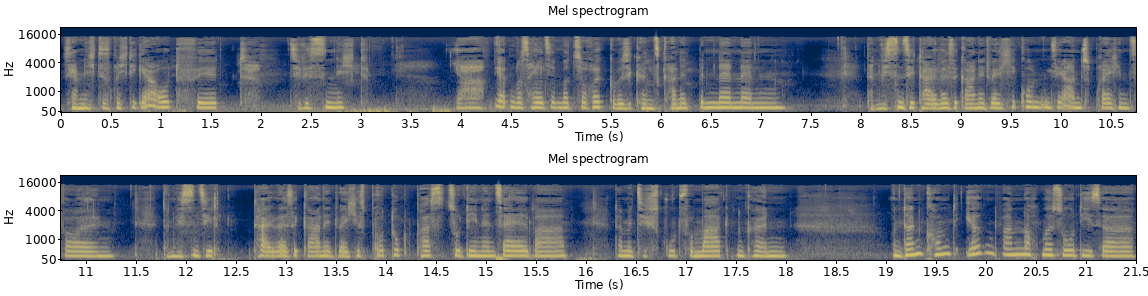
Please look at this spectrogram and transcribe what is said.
Sie haben nicht das richtige Outfit. Sie wissen nicht, ja, irgendwas hält sie immer zurück, aber sie können es gar nicht benennen. Dann wissen sie teilweise gar nicht, welche Kunden sie ansprechen sollen. Dann wissen sie teilweise gar nicht, welches Produkt passt zu denen selber, damit sie es gut vermarkten können. Und dann kommt irgendwann nochmal so dieser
